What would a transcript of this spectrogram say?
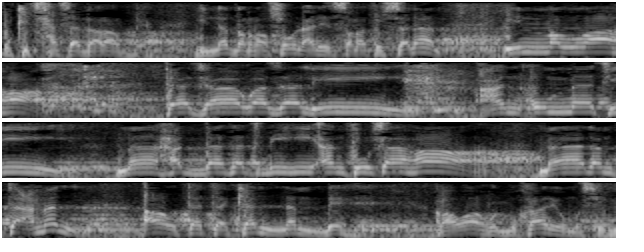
وكيتحاسب على ربي. إن الرسول عليه الصلاة والسلام إن الله تجاوز لي عن أمتي ما حدثت به أنفسها ما لم تعمل أو تتكلم به. رواه البخاري ومسلم.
